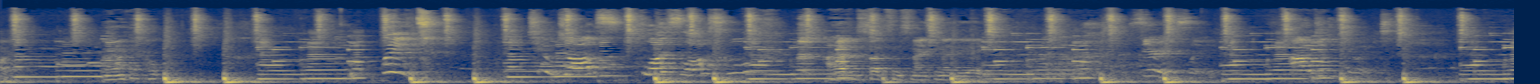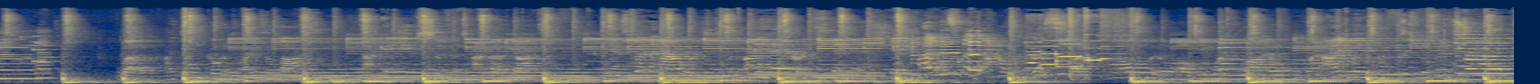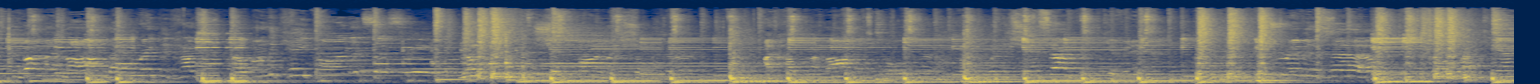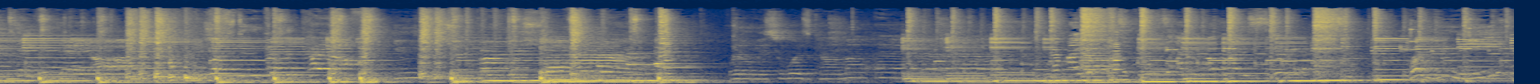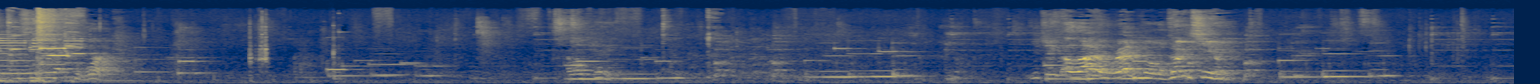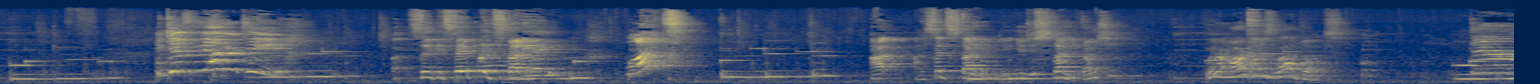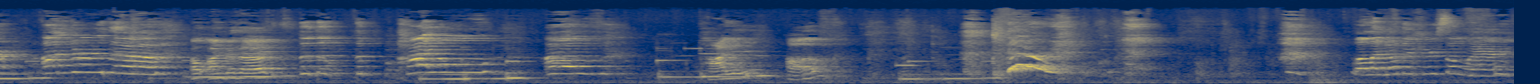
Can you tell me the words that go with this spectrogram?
Work. Hello, Kitty. You drink a lot of Red Bull, don't you? It gives me energy. Uh, So you can stay up late studying? What? I I said study. You, you do study, don't you? Where are those lab books? They're under the... Oh, under the... The, the, the pile of... Pile of? There! well, I know they're here somewhere.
